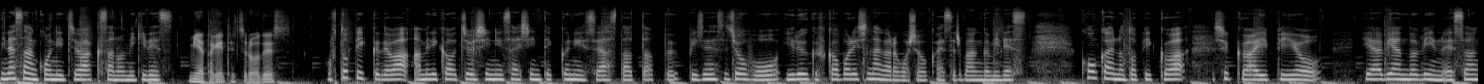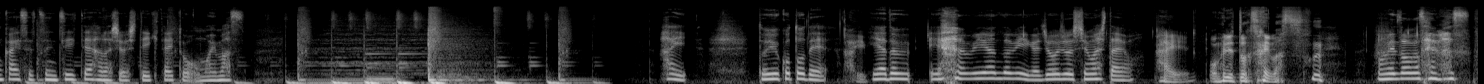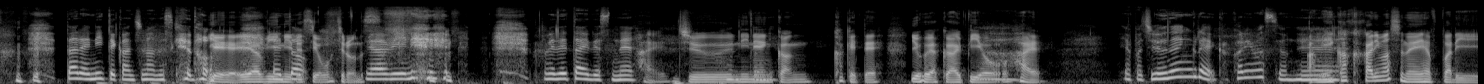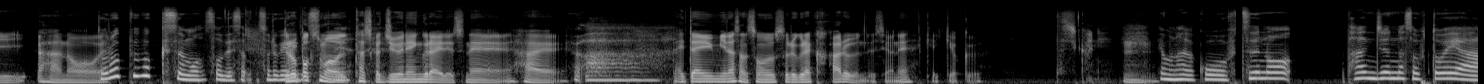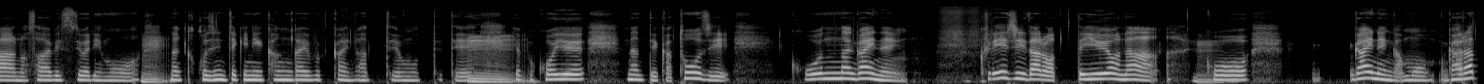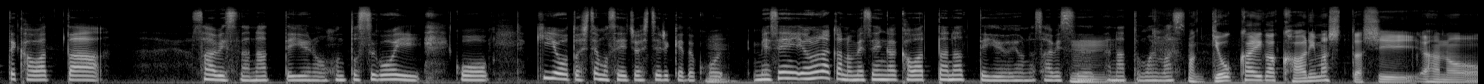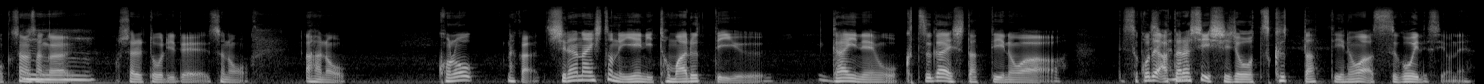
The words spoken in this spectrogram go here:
皆さんこんにちは草野美希です。宮武哲郎です。オフトピックではアメリカを中心に最新テックニュースやスタートアップビジネス情報をゆるく深掘りしながらご紹介する番組です。今回のトピックは祝 IPO Airbnb の S1 解説について話をしていきたいと思います。はい。ということで、はい、Airbnb が上場しましたよ。はい、おめでとうございます おめでとうございます。誰にって感じなんですけど。いやいやエアビーにえっとですよ、もちろんです。エアビーにめでたいですね。はい。12年間かけてようやく IPO をはい。やっぱ10年ぐらいかかりますよね。アメリカかかりますね。やっぱりあのドロップボックスもそうです。それぐらいドロップボックスも確か10年ぐらいですね。はい。あ大体皆さんそそれぐらいかかるんですよね結局ー。確かにうんでもなんかこう普通の単純なソフトウェアのサービスよりも、うん。なんか個人的に感慨深いなって思ってて、うん。やっぱこういうなんていうか当時こんな概念 クレイジーだろっていうような、うん。こう概念がもうガラッて変わったサービスだなっていうのを本当すごいこう企業としても成長してるけどこう、うん目線世の中の目線が変わったなっていうようなサービスだなと思います。まあ、業界が変わりましたしあの草野さんがうんおっしゃる通りでそのあのこのなんか知らない人の家に泊まるっていう概念を覆したっていうのはそこで新しい市場を作ったっていうのはすごいですよね。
